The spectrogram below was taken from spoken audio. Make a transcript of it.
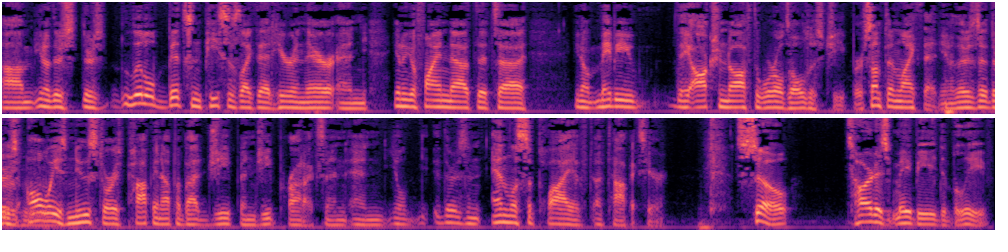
um, you know, there's there's little bits and pieces like that here and there, and you know, you'll find out that uh, you know maybe they auctioned off the world's oldest Jeep or something like that. You know, there's there's Mhm. always news stories popping up about Jeep and Jeep products, and and you'll there's an endless supply of, of topics here. So, as hard as it may be to believe,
